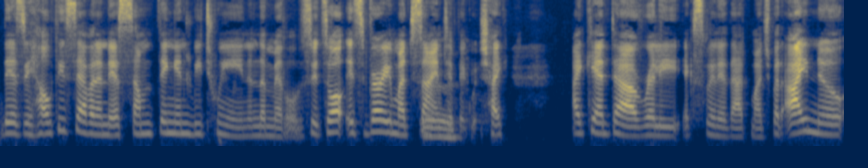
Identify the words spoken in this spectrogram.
there's a healthy seven, and there's something in between in the middle. So it's all it's very much Mm. scientific, which I I can't uh, really explain it that much, but I know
